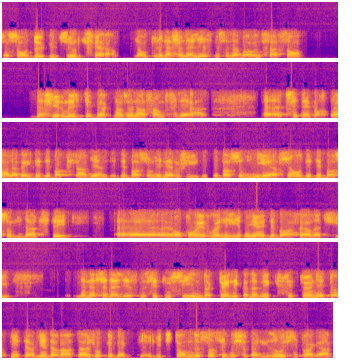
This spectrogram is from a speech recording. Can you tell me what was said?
ce sont deux cultures différentes. Donc, le nationalisme, c'est d'abord une façon d'affirmer le Québec dans un ensemble fédéral. Euh, c'est important à la veille des débats qui s'en viennent, des débats sur l'énergie, des débats sur l'immigration, des débats sur l'identité. Euh, on pourrait revenir, mais il y a un débat à faire là-dessus. Le nationalisme, c'est aussi une doctrine économique. C'est un État qui intervient davantage au Québec. L'épitome de ça, c'est M. Parizeau et ses programmes.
